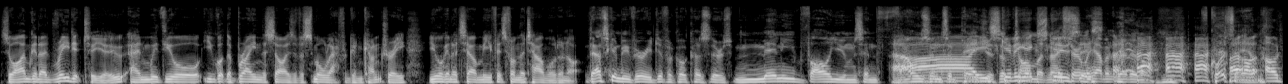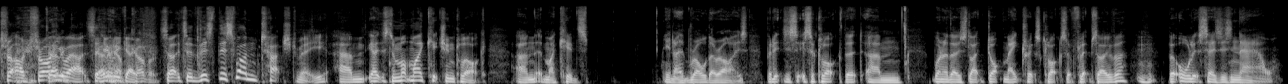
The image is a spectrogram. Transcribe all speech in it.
So I'm going to read it to you, and with your, you've got the brain the size of a small African country. You're going to tell me if it's from the Talmud or not. That's going to be very difficult because there's many volumes and thousands Ah, of pages of Talmud, and I certainly haven't read it all. of course I I'll, am. I'll try. I'll try you out. So here we go. cover. So, so this this one touched me. Um, it's not my kitchen clock. Um, my kids. You know, roll their eyes, but it's it's a clock that um, one of those like dot matrix clocks that flips over, Mm-hmm. but all it says is now.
